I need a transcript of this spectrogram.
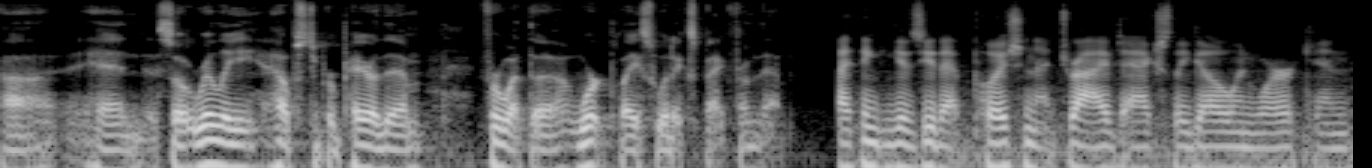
uh, and so it really helps to prepare them for what the workplace would expect from them. I think it gives you that push and that drive to actually go and work and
